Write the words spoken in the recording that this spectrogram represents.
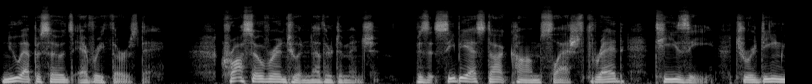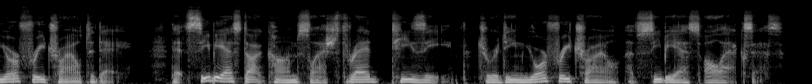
New episodes every Thursday. Cross over into another dimension. Visit cbs.com slash thread TZ to redeem your free trial today. That's cbs.com slash thread TZ to redeem your free trial of CBS All Access.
